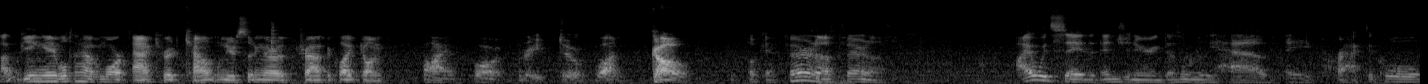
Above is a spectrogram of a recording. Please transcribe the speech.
I don't Being able to have a more accurate count when you're sitting there at the traffic light going five, four, three, two, one, go. Okay, fair enough, fair enough. I would say that engineering doesn't really have a practical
